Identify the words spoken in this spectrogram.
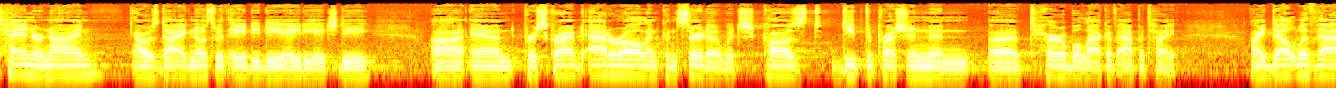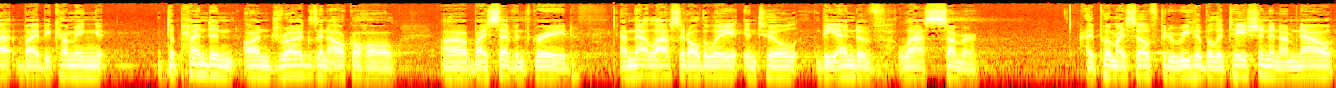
10 or 9, I was diagnosed with ADD, ADHD, uh, and prescribed Adderall and Concerta, which caused deep depression and a terrible lack of appetite. I dealt with that by becoming dependent on drugs and alcohol uh, by seventh grade, and that lasted all the way until the end of last summer. I put myself through rehabilitation, and I'm now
